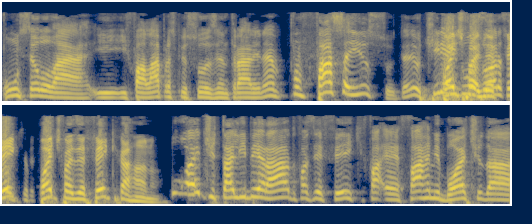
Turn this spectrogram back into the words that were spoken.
com um celular e, e falar para as pessoas entrarem, né? Faça isso, entendeu? Tire Pode fazer fake? Pra... Pode fazer fake, Carrano? Pode, tá liberado fazer fake. Fa é, farm bot da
